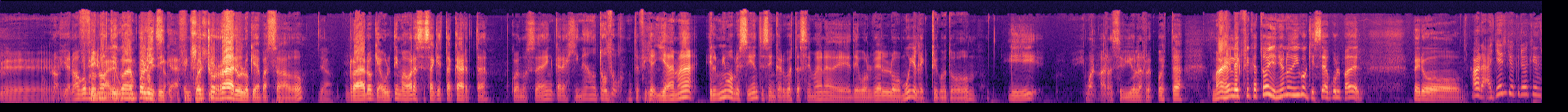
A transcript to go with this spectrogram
Eh, no, yo no hago pronósticos en política. Encuentro raro lo que ha pasado. Raro que a última hora se saque esta carta cuando se ha encarajinado todo. ¿te fijas? Y además, el mismo presidente se encargó esta semana de, de volverlo muy eléctrico todo. Y, bueno, ha recibido las respuestas más eléctricas todavía. Yo no digo que sea culpa de él pero... Ahora, ayer yo creo que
